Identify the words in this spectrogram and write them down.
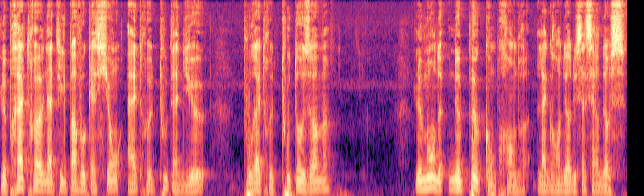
Le prêtre n'a-t-il pas vocation à être tout à Dieu pour être tout aux hommes? Le monde ne peut comprendre la grandeur du sacerdoce,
